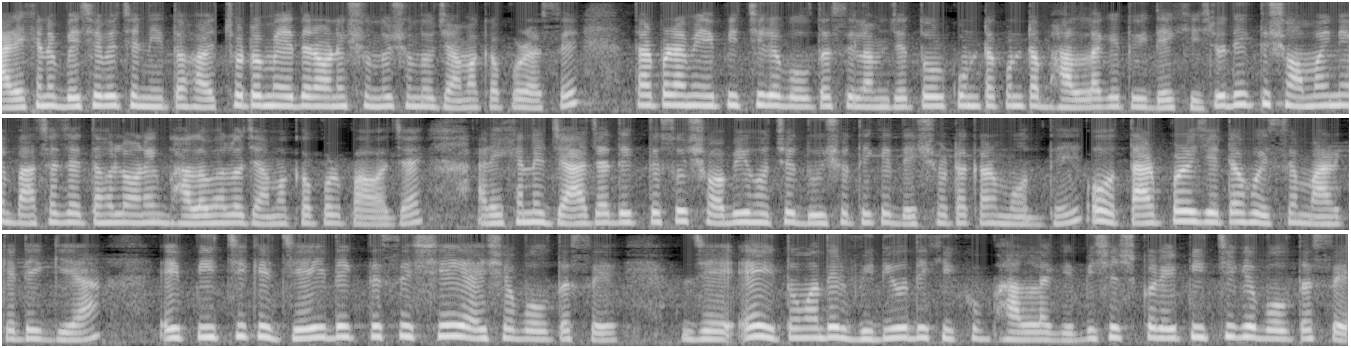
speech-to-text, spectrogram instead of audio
আর এখানে বেছে বেছে নিতে হয়। ছোট মেয়েদের অনেক সুন্দর সুন্দর জামা কাপড় আছে। তারপর আমি এই পিচ্ছিরে বলতেছিলাম যে, তোর কোনটা কোনটা ভালো লাগে তুই দেখিস। যদি একটু সময় নিয়ে বাঁচা যায় তাহলে অনেক ভালো ভালো জামা কাপড় পাওয়া যায়। আর এখানে যা যা দেখতেছো সবই হচ্ছে দুইশো থেকে দেড়শো টাকার মধ্যে। ও, তারপরে যেটা হয়েছে মার্কেটে গিয়া, এই পিচ্চিকে যেই দেখতেছে সেই আইসা বলতেছে যে, এই, তোমাদের ভিডিও দেখি খুব ভালো লাগে। বিশেষ করে এই পিচ্চিকে বলতেছে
